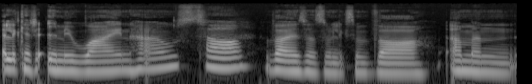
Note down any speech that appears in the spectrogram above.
eller kanske Amy Winehouse Ja. var en sån som liksom var ja, men,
